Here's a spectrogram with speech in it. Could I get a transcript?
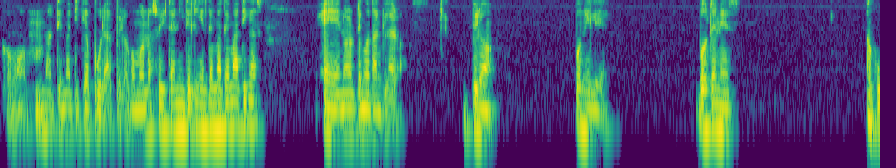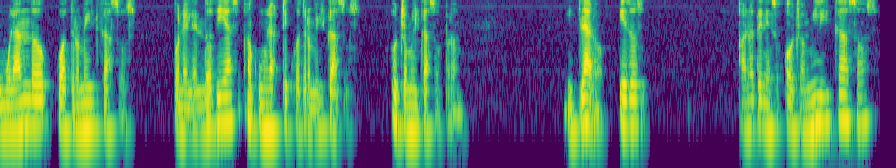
como matemática pura, pero como no soy tan inteligente en matemáticas, eh, no lo tengo tan claro. Pero, ponele, vos tenés acumulando 4.000 casos. Ponele, en dos días acumulaste 4.000 casos. 8.000 casos, perdón. Y claro, esos... Ahora tenés 8.000 casos,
